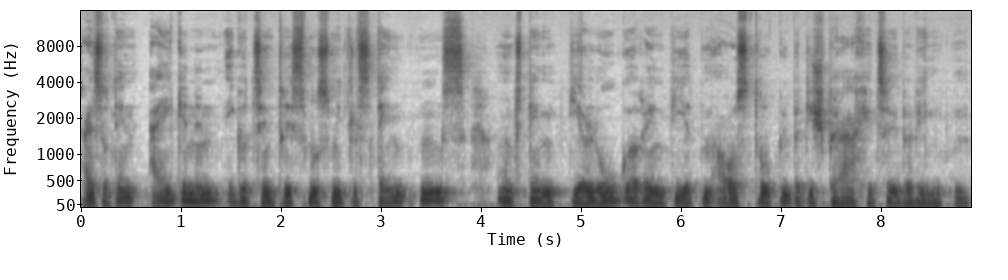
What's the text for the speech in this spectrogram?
also den eigenen Egozentrismus mittels Denkens und dem dialogorientierten Ausdruck über die Sprache zu überwinden.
